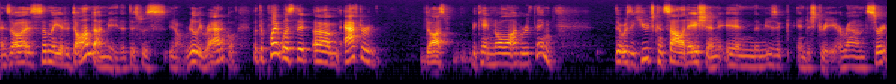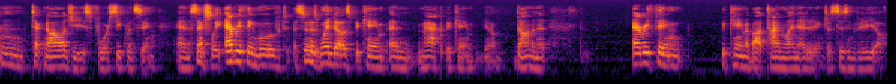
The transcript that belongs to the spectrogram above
And so uh, suddenly it dawned on me that this was, you know, really radical. But the point was that um, after DOS became no longer a thing, there was a huge consolidation in the music industry around certain technologies for sequencing. And essentially everything moved as soon as Windows became and Mac became, you know, dominant. Everything became about timeline editing, just as in video.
